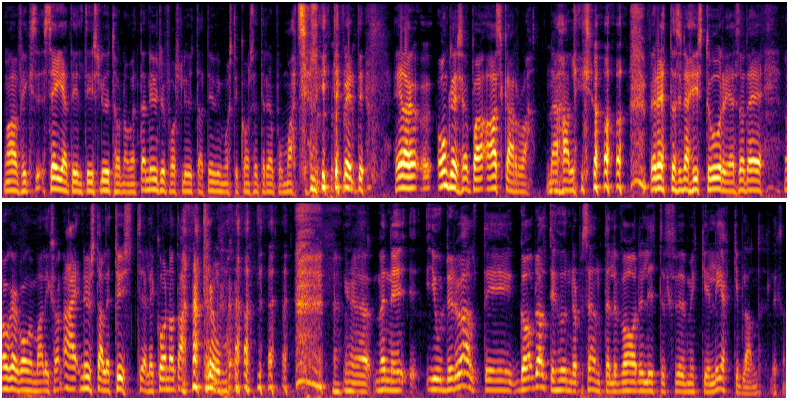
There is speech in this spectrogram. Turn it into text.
man fick säga till till slut honom att nu du får sluta, att nu vi måste koncentrera på matchen lite. Vet du. Hela omklädningsrummet bara askarva när han liksom berättar sina historier. Så det är några gånger man liksom, nej nu står det tyst eller gå något annat rum. Men eh, gjorde du alltid, gav du alltid 100% eller var det lite för mycket lek ibland? Liksom?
